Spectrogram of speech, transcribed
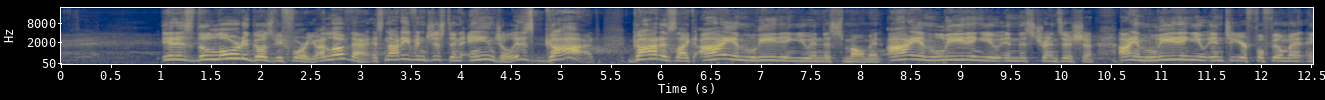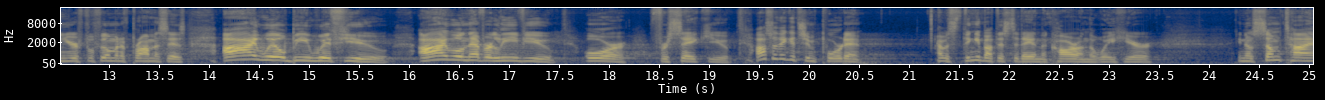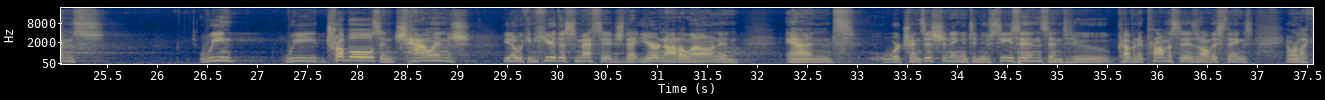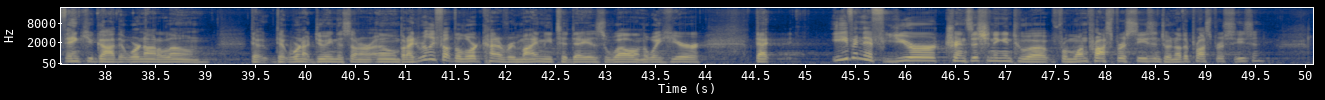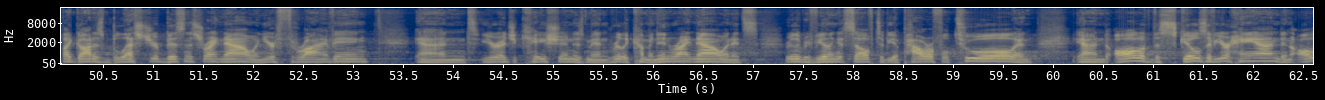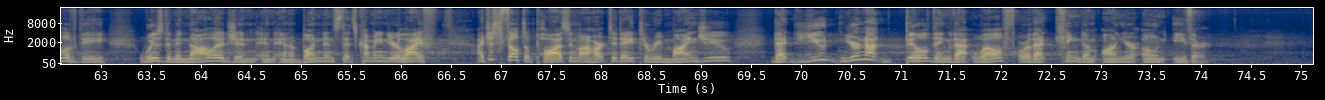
It is the Lord who goes before you. I love that. It's not even just an angel, it is God. God is like, I am leading you in this moment. I am leading you in this transition. I am leading you into your fulfillment and your fulfillment of promises. I will be with you. I will never leave you or forsake you. I also think it's important. I was thinking about this today in the car on the way here. You know, sometimes we, we troubles and challenge you know, we can hear this message that you're not alone and, and we're transitioning into new seasons and to covenant promises and all these things. And we're like, thank you, God, that we're not alone, that, that we're not doing this on our own. But I really felt the Lord kind of remind me today as well on the way here that even if you're transitioning into a, from one prosperous season to another prosperous season, like God has blessed your business right now and you're thriving and your education has been really coming in right now and it's really revealing itself to be a powerful tool and, and all of the skills of your hand and all of the wisdom and knowledge and, and, and abundance that's coming into your life. I just felt a pause in my heart today to remind you that you, you're not building that wealth or that kingdom on your own either.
